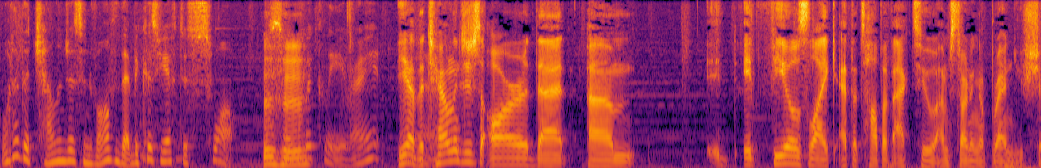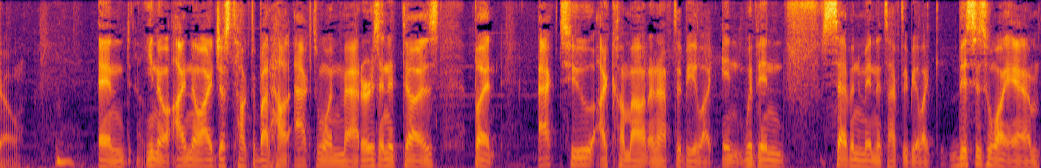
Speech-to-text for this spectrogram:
what are the challenges involved in that? Because you have to swap so quickly, right? Yeah, the challenges are that um, it, it feels like at the top of Act Two, I'm starting a brand new show. And, you know, I know I just talked about how Act One matters, and it does, but Act Two, I come out and I have to be like, in within f- seven minutes, I have to be like, this is who I am,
